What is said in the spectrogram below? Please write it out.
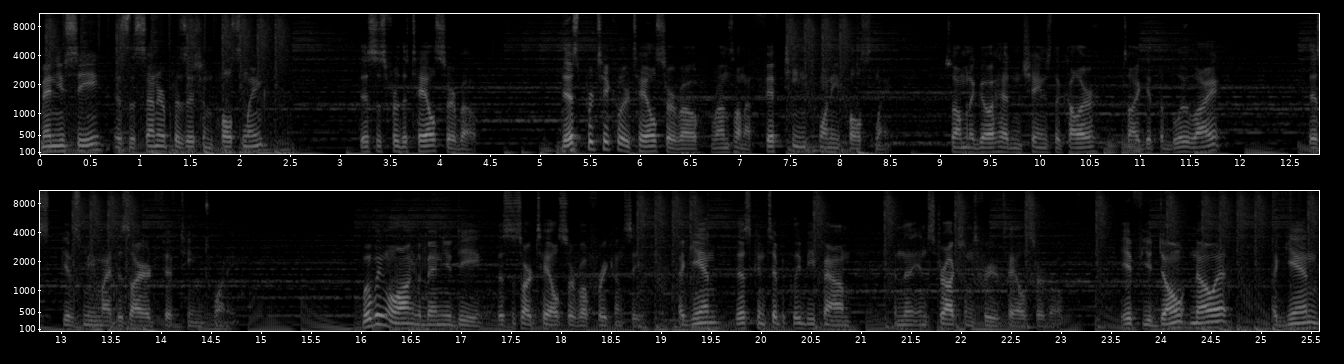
Menu C is the center position pulse length. This is for the tail servo. This particular tail servo runs on a 1520 pulse length. So I'm gonna go ahead and change the color until I get the blue light. This gives me my desired 1520. Moving along to menu D, this is our tail servo frequency. Again, this can typically be found in the instructions for your tail servo. If you don't know it, again,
